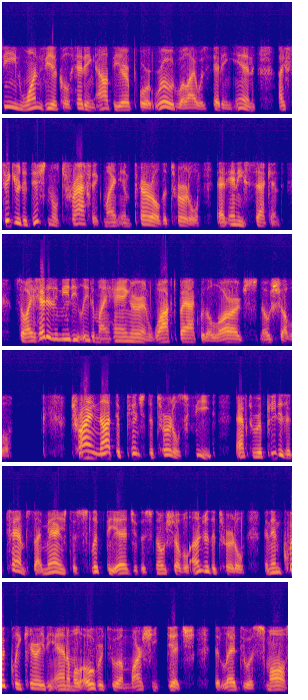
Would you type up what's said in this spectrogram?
seen one vehicle heading out the airport road while I was heading in, I figured additional traffic might imperil the turtle at any second. So I headed immediately to my hangar and walked back with a large snow shovel. Trying not to pinch the turtle's feet, after repeated attempts, I managed to slip the edge of the snow shovel under the turtle and then quickly carry the animal over to a marshy ditch that led to a small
